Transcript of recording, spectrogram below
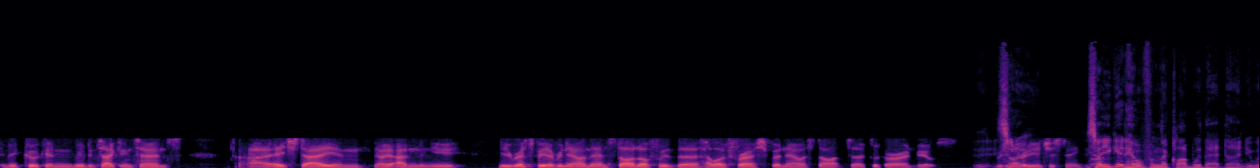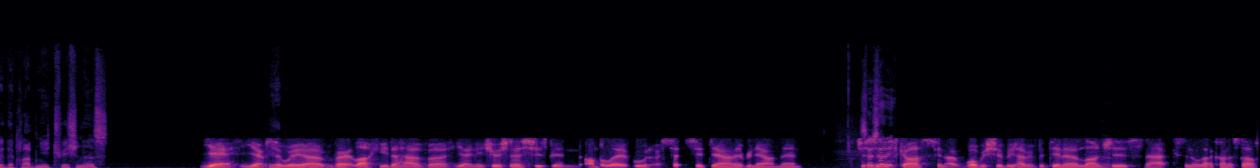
we've been cooking. We've been taking turns uh, each day, and you know, adding a new new recipe every now and then. Started off with the Hello Fresh, but now we're starting to cook our own meals, which So- is pretty interesting. So, you get help from the club with that, don't you? With the club nutritionist? Yeah, yeah. Yeah. So we are very lucky to have, uh, yeah, a nutritionist. She's been unbelievable. You know, sit, sit down every now and then, just is to discuss, you know, what we should be having for dinner, lunches, snacks, and all that kind of stuff.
